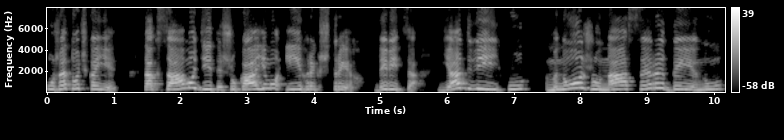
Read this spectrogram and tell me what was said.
уже точка є. Так само, діти, шукаємо y штрих. Дивіться, я двійку множу на середину,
